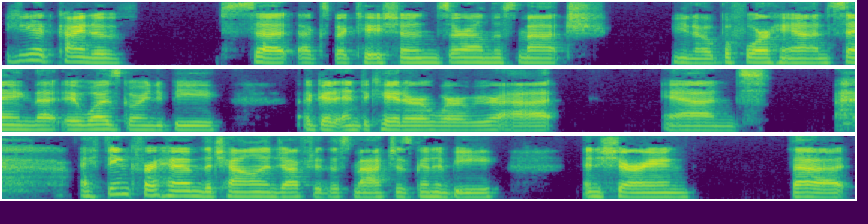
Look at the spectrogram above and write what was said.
he had kind of set expectations around this match, you know, beforehand, saying that it was going to be a good indicator where we were at. And I think for him, the challenge after this match is going to be ensuring that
